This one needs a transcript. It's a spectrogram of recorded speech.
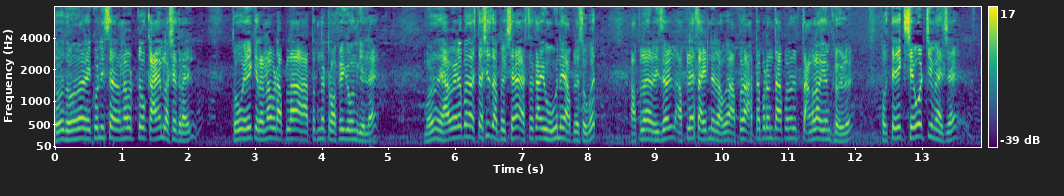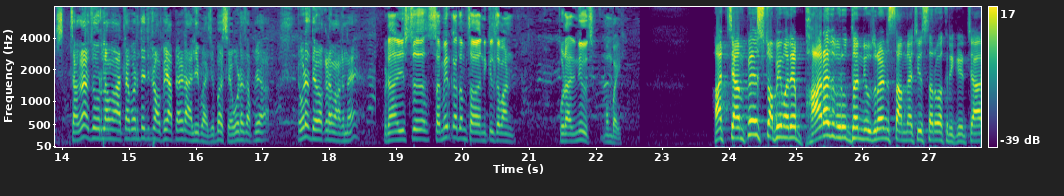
तो दोन हजार एकोणीसचा रनआउट तो कायम लक्षात राहील. तो एक रनआउट आपला हातातनं ट्रॉफी घेऊन गेला आहे म्हणून ह्यावेळेला पण तशीच अपेक्षा आहे असं काही होऊ नये आपल्यासोबत. आपला रिझल्ट आपल्या साईडने राहू. आपण आतापर्यंत आपण चांगला गेम खेळलो आहे फक्त एक शेवटची मॅच आहे. सगळा जोर लावून आतापर्यंत ती ट्रॉफी आपल्याकडे आली पाहिजे. बस एवढंच आपल्या एवढंच देवाकडे मागणं आहे. Journalist Sameer Kadam Nikhil Chavan Pudhari news Mumbai. हा चॅम्पियन्स ट्रॉफीमध्ये भारत विरुद्ध न्यूझीलंड सामन्याची सर्व क्रिकेटच्या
